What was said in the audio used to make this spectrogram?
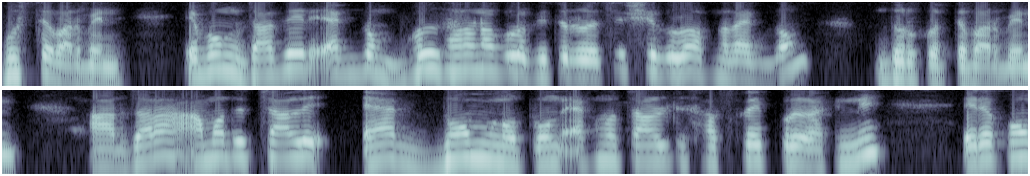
বুঝতে পারবেন এবং যাদের একদম ভুল ধারণাগুলো ভিতরে রয়েছে, সেগুলো আপনারা একদম দূর করতে পারবেন। আর যারা আমাদের চ্যানেলে একদম নতুন, এখনও চ্যানেলটি সাবস্ক্রাইব করে রাখেননি, এরকম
